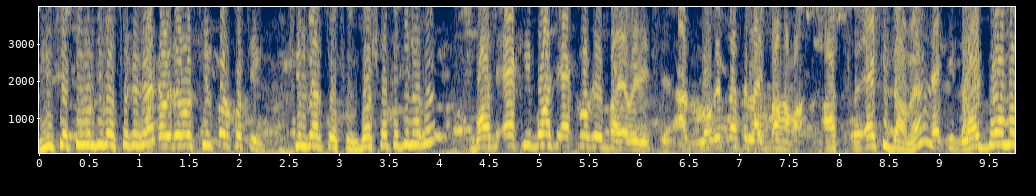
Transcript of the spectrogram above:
নিচে কি মুরগি কাকা কাকা ওইটা হলো শিল্পর কোচিং সিলভার কোচিং বয়স কতদিন হবে? বয়স একই বয়স এক বাইরে বেরিয়েছে আর লগেরটা আছে লাইট বাহামা আচ্ছা একই দাম হ্যাঁ? একই দাম। লাইট ব্রাহ্মা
